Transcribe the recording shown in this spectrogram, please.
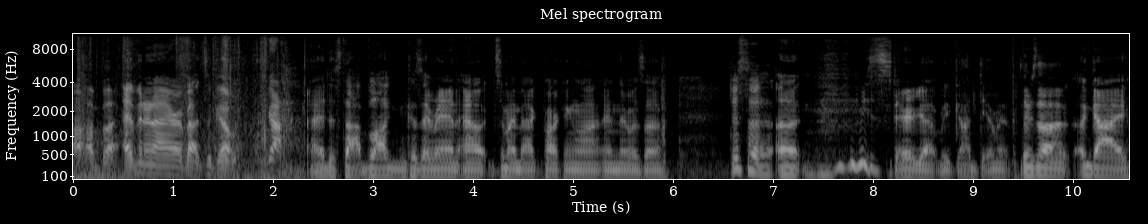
Uh, but Evan and I are about to go. Gah. I had to stop vlogging because I ran out to my back parking lot and there was a, just a, a he's staring at me, god damn it. There's a, a guy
